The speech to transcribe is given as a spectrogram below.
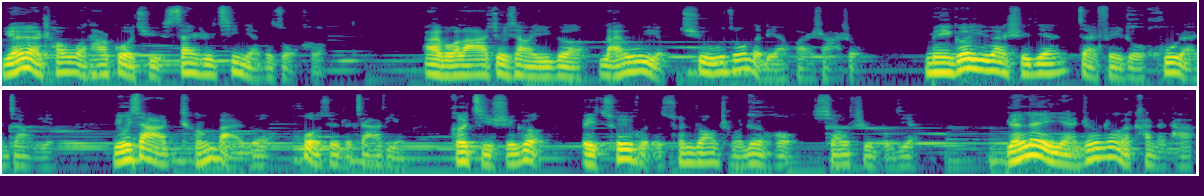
远远超过他过去三十七年的总和。埃博拉就像一个来无影去无踪的连环杀手，每隔一段时间在非洲忽然降临，留下成百个破碎的家庭和几十个被摧毁的村庄城镇后消失不见。人类眼睁睁地看着它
